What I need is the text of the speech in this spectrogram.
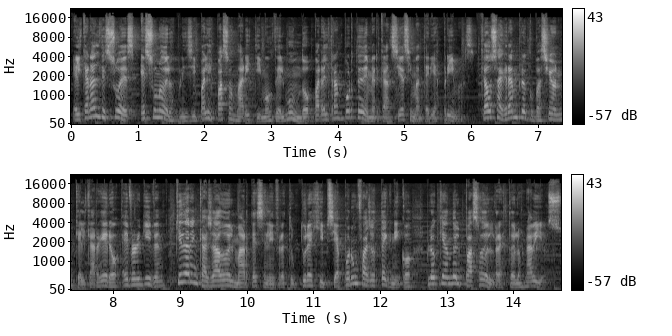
El canal de Suez es uno de los principales pasos marítimos del mundo para el transporte de mercancías y materias primas. Causa gran preocupación que el carguero Ever Given quedara encallado el martes en la infraestructura egipcia por un fallo técnico bloqueando el paso del resto de los navíos.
